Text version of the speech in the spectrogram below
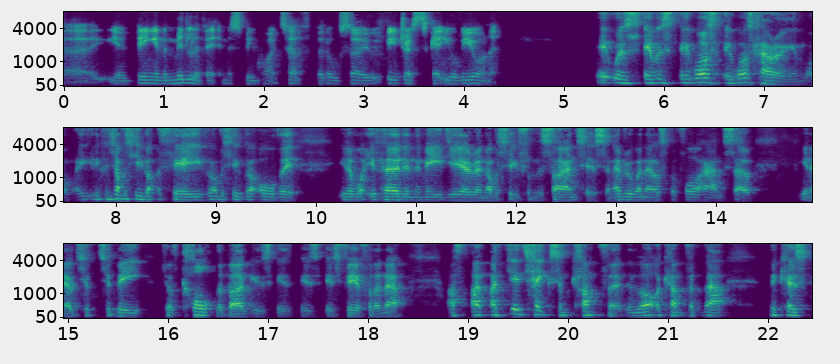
uh, you know being in the middle of it. It must have been quite tough. But also, it'd be interesting to get your view on it it was it was it was it was harrowing because obviously you've got the fear, you've obviously got all the you know what you've heard in the media and obviously from the scientists and everyone else beforehand. So you know to, to be to have caught the bug is is, is fearful enough. I, I, I did take some comfort, a lot of comfort that because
